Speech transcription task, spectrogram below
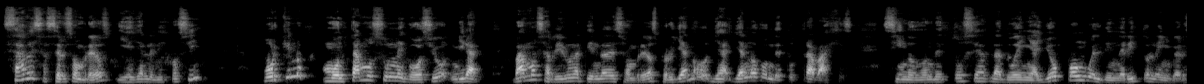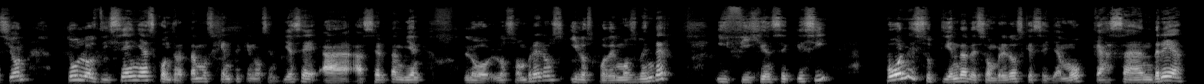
¿Sabes hacer sombreros? Y ella le dijo, sí. ¿Por qué no montamos un negocio? Mira, vamos a abrir una tienda de sombreros, pero ya no, ya, ya no donde tú trabajes, sino donde tú seas la dueña. Yo pongo el dinerito, la inversión, tú los diseñas, contratamos gente que nos empiece a hacer también los sombreros y los podemos vender. Y fíjense que sí, pone su tienda de sombreros que se llamó Casa Andrea.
